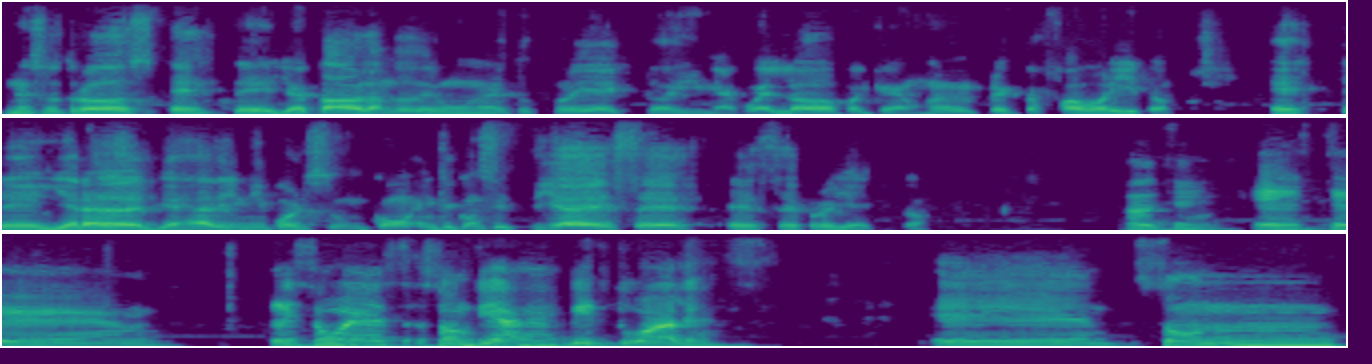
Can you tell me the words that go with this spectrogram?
nosotros, este, yo estaba hablando de uno de tus proyectos y me acuerdo porque es uno de mis proyectos favoritos, este, y era del viaje a Disney por Zoom. ¿En qué consistía ese, ese proyecto? Ok, este, eso es, son viajes virtuales. Eh, son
